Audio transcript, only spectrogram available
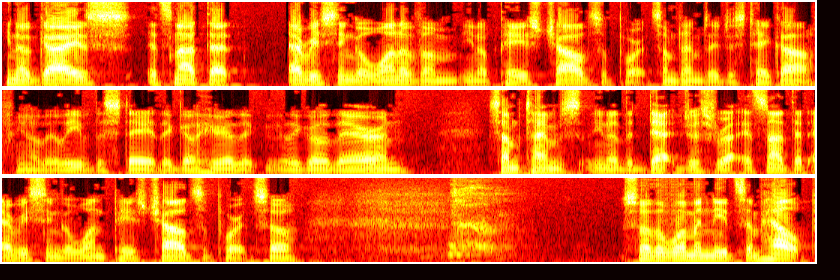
you know, guys, it's not that every single one of them, you know, pays child support. Sometimes they just take off. You know, they leave the state, they go here, they, they go there, and sometimes, you know, the debt just. It's not that every single one pays child support. So, so the woman needs some help.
